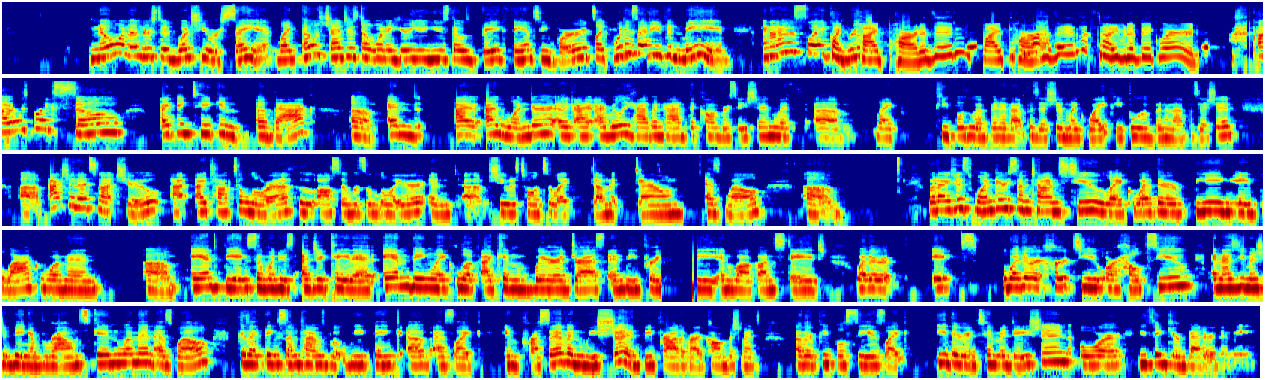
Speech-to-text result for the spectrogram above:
no one understood what you were saying. Like those judges don't want to hear you use those big fancy words. Like what does that even mean? And I was like, like really? bipartisan, bipartisan. That's not even a big word. I was like so, I think taken aback. Um, and I, I wonder, like, I, I really haven't had the conversation with, um, like, people who have been in that position, like white people who have been in that position. Um, actually, that's not true. I, I, talked to Laura, who also was a lawyer, and um, she was told to like dumb it down as well. Um, but I just wonder sometimes too, like whether being a black woman um, and being someone who's educated and being like, look, I can wear a dress and be pretty and walk on stage, whether it's whether it hurts you or helps you. And as you mentioned, being a brown skinned woman as well, because I think sometimes what we think of as like impressive and we should be proud of our accomplishments, other people see as like either intimidation or you think you're better than me.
